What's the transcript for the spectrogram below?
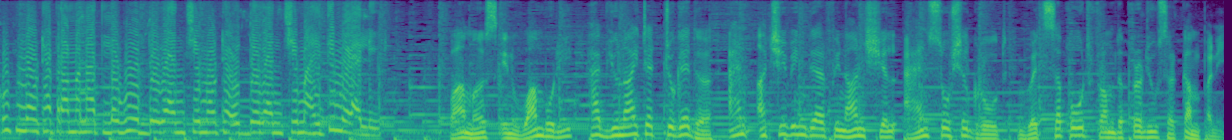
खूप मोठ्या प्रमाणात लघु उद्योगांची मोठ्या उद्योगांची माहिती मिळाली Farmers in Wamburi have united together and achieving their financial and social growth with support from the producer company.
